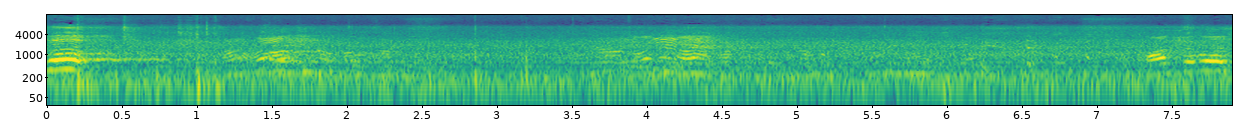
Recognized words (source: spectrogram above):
Bravo. Arka boş.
